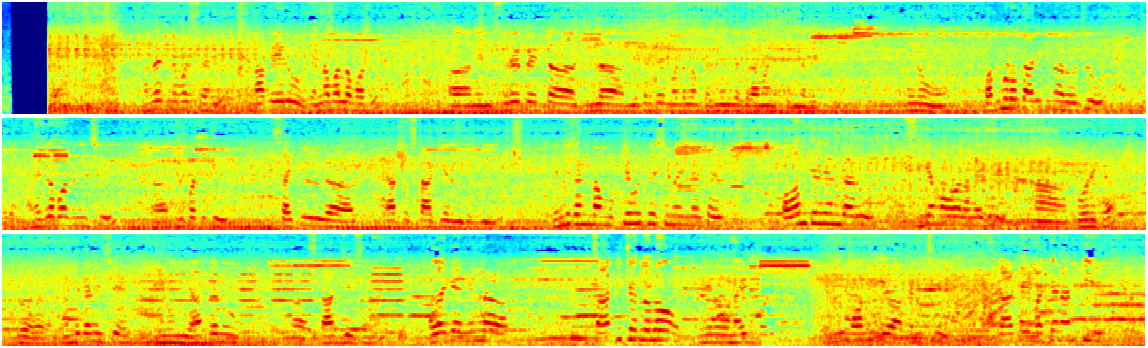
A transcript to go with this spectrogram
అందరికీ నమస్తే అండి. నా పేరు ఎన్నమల్ల మధు. నేను సూర్యాపేట జిల్లా మీటర్పేట మండలం పెద్దనిమిల గ్రామానికి చెందిన వ్యక్తి. నేను పదమూడవ తారీఖున రోజు హైదరాబాద్ నుంచి తిరుపతికి సైకిల్ యాత్ర స్టార్ట్ చేయడం జరిగింది. ఎందుకంటే నా ముఖ్య ఉద్దేశం ఏంటంటే పవన్ కళ్యాణ్ గారు సీఎం అవ్వాలనేది నా కోరిక. అందుకనేసి నేను ఈ యాత్రను స్టార్ట్ చేశాను. అలాగే నిన్న చాకిచెర్లలో నేను నైట్ పడుకొని ఎర్లీ మార్నింగ్ అక్కడి నుంచి స్టార్ట్ అయ్యి మధ్యాహ్నానికి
